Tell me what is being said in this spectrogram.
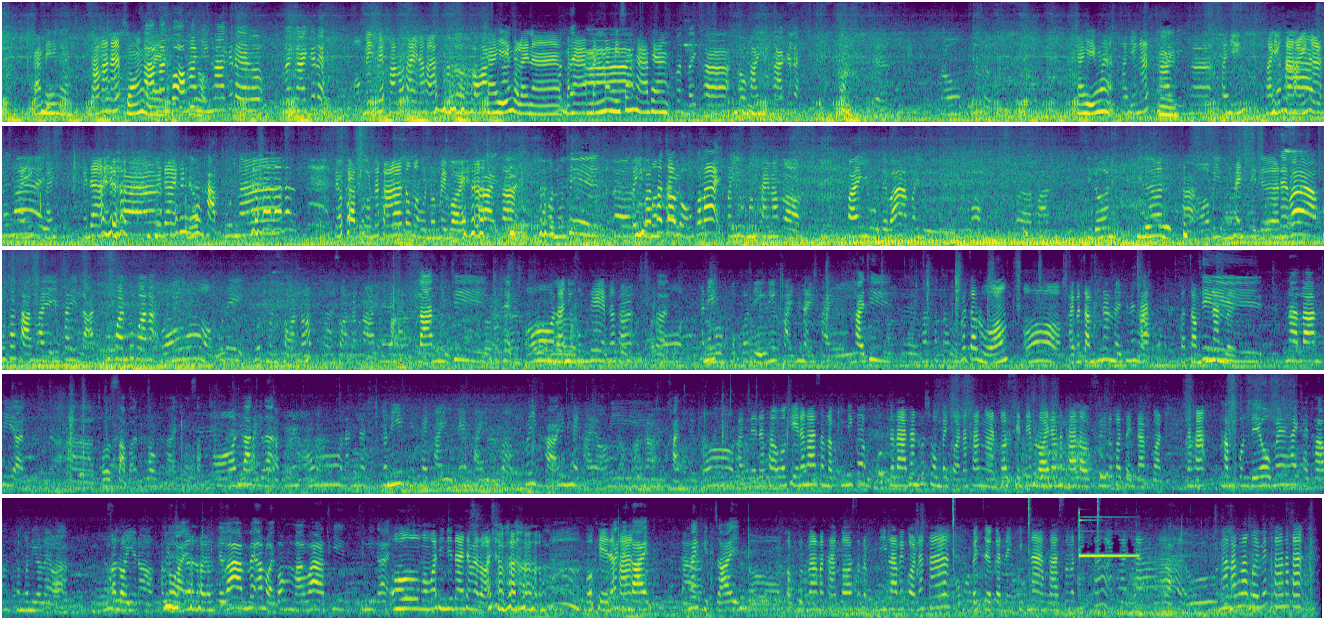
สามเพลงอะสามอันนะสองสาอะมไรมันก็เอาห้ายิงห้าก็ได้เถอะง่ายๆก็ได้อ๋อไม่ไม่ค้ารถไทยนะคะเอาห้าคาเฮงก็เลยนะมาหา มันมันมีสองหาแทงมันเลยค่ะเอาห้ายิงห้าก็ได้เออเอาตื้อเถอะคาเฮงว่ะหาเฮงนะอืห้ามยิงห้าหาเฮงหาเฮงหาหาเฮงหาหาเฮงหาเฮงไม่ได้ไม่ได้ไม่เดี๋ได้ยวขาดทุนนะเดี๋ยวขาดทุนนะคะ ต้องมาอุดหนุนบ่อยๆใช่ใช่คนนู้นที่เอ่อไปอยู่วัดพระเจ้าหลวงก็ได้ไปอยู่เมืองไทยมาก่อนไปอยู่แต่ว่าไปอยู่ก็ประมาณสี่เดือน สี่เดือนค่ะอ๋อไปอยู่เมืองไทยสี่เดือนแต่ว่าพูดภาษาไทยให้หลานทุกวันทุกวันอะโอ้พูดได้พูดเหมือนสอนเนาะสอนหลานๆใช่ไหมคะหลานอยู่ที่กรุงเทพอ๋อร้านอยู่กรุงเทพนะคะใช่โอ้อันนี้ปกตินี่ขายที่ไหนขายขายที่เอ่อวัดพระเจ้าหลวงพระเจ้าหลวงอ๋อขายประจำที่นั่นเลยใช่ไหมคะประจำที่นั่นเลย หน้าร้านที่อันอ่าโทรศัพท์อันเข้าขายโทรศัพท์เนี่ยอ๋อที่ร้าร้านนที่ที่นั่น ใช่ไหมอ๋อร้านที่นั่น ตอนนี้เห็นใครขายอยู่แม่ขายอยู่หรือเปล่า ไม่ขายไม่มีใครขายเหรอ มีขายคนเดียวอ๋อขายหมดเลยนะคะ โอเคนะคะสำหรับคลิปนี้ก็จะลาท่านผู้ชมไปก่อนนะคะ งานก็เสร็จเรียบร้อยแล้วนะคะ เราซื้อแล้วก็จ่ายตังค์ก่อนนะคะทำคนเดียวไม่ให้ใครททำคนเดียวเลยเหรออร่อยอยู่เนาะำอร่อย แต่ว่าไม่อร่อยก็มาว่าที่ที่นี่ได้ โอ้มาว่าที่นี่ได้ใช่ไหมร้อยจังค่ะโอเคไม่นะคะเป็นไร ค่ะไม่ผิดใจ โอ้ขอบคุณมากนะคะ ก็สำหรับคลิปนี้ลาไปก่อนนะคะ ไปเจอกันในคลิปหน้าค่ะ สวัสดีค่ะบ๊ายบายค่ะโอ้น่ารักมากเลยไหมคะนะคะ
